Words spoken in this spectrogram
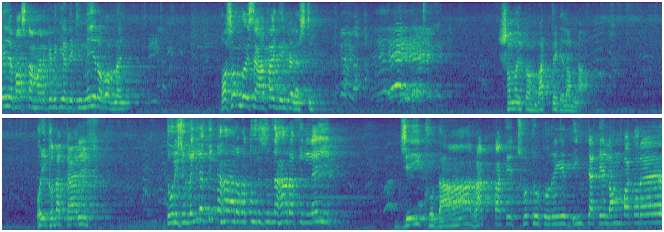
মেয়ে পাঁচটা মার্কেটে গিয়ে দেখি মেয়ের অভাব নাই। পছন্দ হয়েছে আতাই দেই প্লাস্টিক। সময় কম, বাড়তে গেলাম না। ওই খোদার তারিফ। তুরিজুল্লাইলা ফিল নাহার, ওয়া তুরিজুন নাহারা ফিল লাইল। যেই খোদা রাতটাকে ছোট করে, দিনটাকে লম্বা করেন,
